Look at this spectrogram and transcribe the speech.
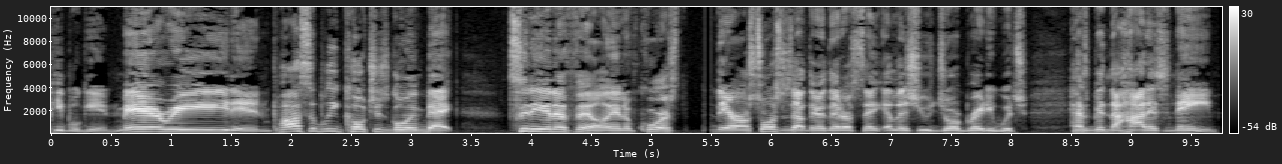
people getting married, and possibly coaches going back to the NFL. And of course, there are sources out there that are saying LSU Joe Brady, which has been the hottest name.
